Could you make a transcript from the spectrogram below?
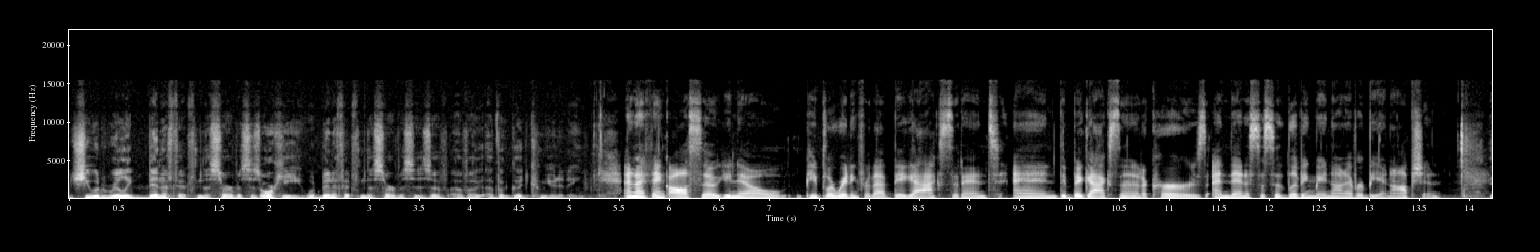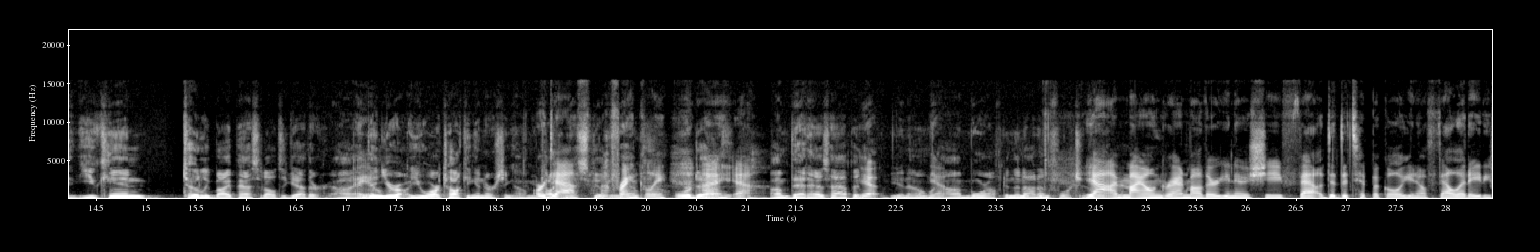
she would really benefit from the services, or he would benefit from the services of, of, a, of a good community. And I think also, you know, people are waiting for that big accident, and the big accident occurs, and then assisted living may not ever be an option. You can totally bypass it altogether. Uh, and then you're you are talking a nursing home you're or death, frankly, or death. Uh, yeah, um, that has happened. Yep. You know, yep. um, more often than not, unfortunately. Yeah, I mean, my own grandmother. You know, she fell, did the typical. You know, fell at eighty.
